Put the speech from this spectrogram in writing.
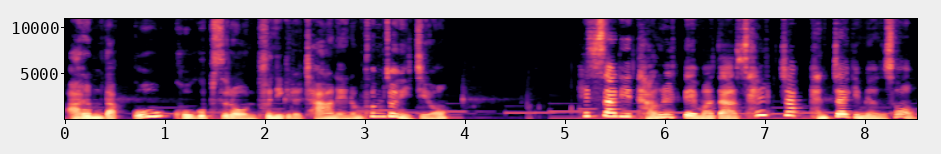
아름답고 고급스러운 분위기를 자아내는 품종이지요. 햇살이 닿을 때마다 살짝 반짝이면서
